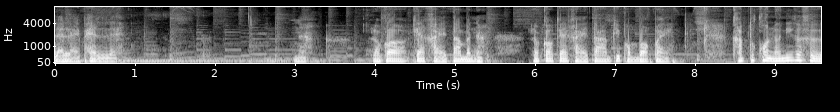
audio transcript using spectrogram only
หลาย ๆ แผ่นเลยนะแล้วก็แก้ไขตามปัญหาแล้วก็แก้ไขตามที่ผมบอกไป ครับทุกคนแล้วนี่ก็คือ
